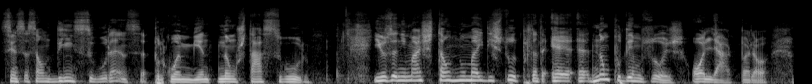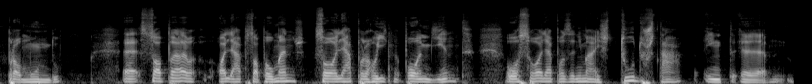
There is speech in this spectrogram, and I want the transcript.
sensação de insegurança, porque o ambiente não está seguro. E os animais estão no meio disto tudo. Portanto, é, é não podemos hoje olhar para o, para o mundo Uh, só para olhar só para humanos, só olhar para o, para o ambiente ou só olhar para os animais. Tudo está uh,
